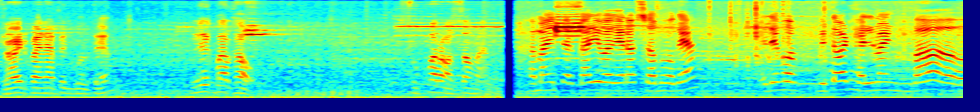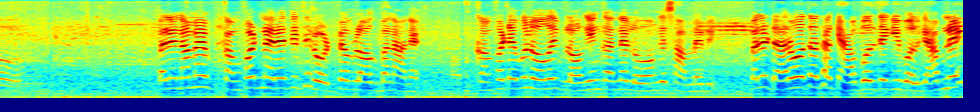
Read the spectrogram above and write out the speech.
ड्राइड पाइनएप्पल बोलते हैं। एक बार खाओ। सुपर औसम है। हमारी तरकारी वगैरह सब हो गया। ये देखो विदाउट हेलमेट वाह पहले ना मैं कंफर्ट नहीं रहती थी रोड पे व्लॉग बनाने। कंफर्टेबल हो गई व्लॉगिंग करने लोगों के सामने भी। पहले डर होता था, क्या बोलते, की बोल के। अब नहीं,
